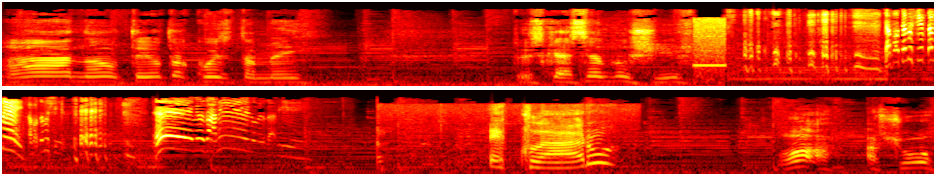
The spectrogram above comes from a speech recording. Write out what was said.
Ah, não, tem outra coisa também. Tô esquecendo do chifre. É claro. Ó, achou.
